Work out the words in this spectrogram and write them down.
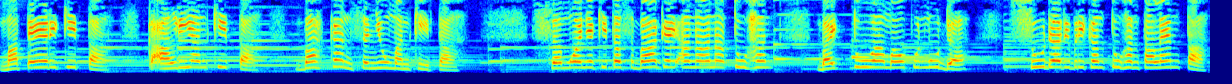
materi kita, keahlian kita, bahkan senyuman kita. Semuanya kita sebagai anak-anak Tuhan, baik tua maupun muda, sudah diberikan Tuhan talenta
